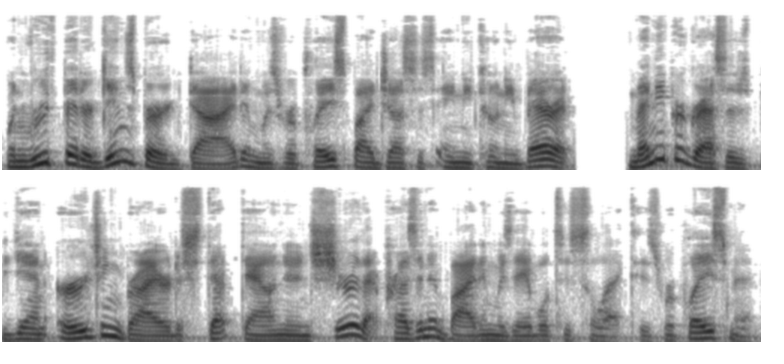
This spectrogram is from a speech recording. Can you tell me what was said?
When Ruth Bader Ginsburg died and was replaced by Justice Amy Coney Barrett, many progressives began urging Breyer to step down to ensure that President Biden was able to select his replacement.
